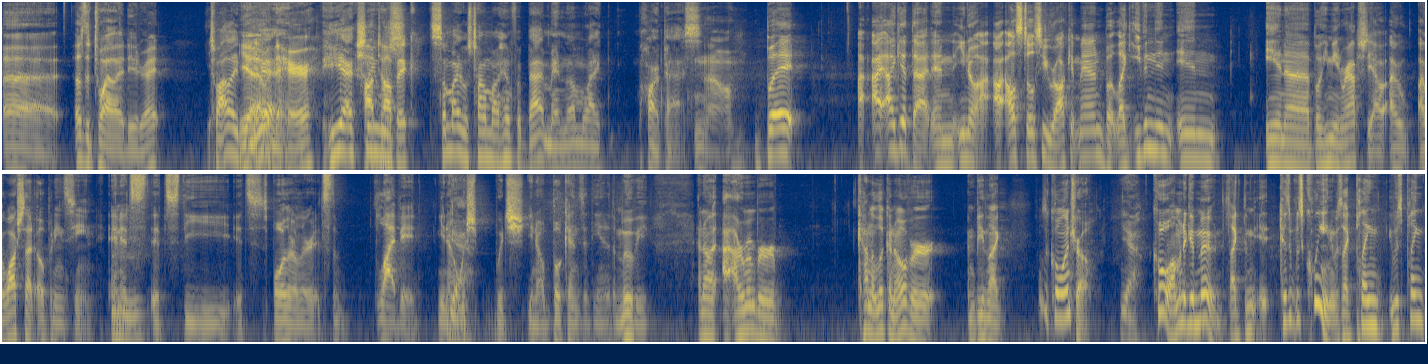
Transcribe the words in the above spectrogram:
uh, that was the Twilight dude, right? Twilight, Yeah, yeah, with the hair. He actually Hot was- Topic. Somebody was talking about him for Batman, and I'm like, hard pass. No, but I, I get that, and you know, I, I'll still see Rocket Man, but like even in in in uh, Bohemian Rhapsody, I, I, I watched that opening scene, and it's it's the it's spoiler alert, it's the Live Aid, you know, Yeah. which which you know bookends at the end of the movie, and I, I remember kind of looking over and being like, "It was a cool intro." Yeah. cool. I'm in a good mood. Like the because it was Queen. It was like playing. It was playing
